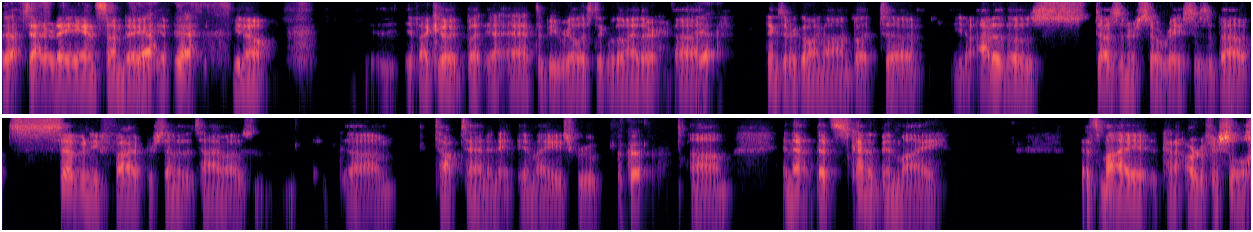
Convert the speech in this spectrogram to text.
yeah. Saturday and Sunday. Yeah, if, yeah. you know, if I could, but I have to be realistic with my other uh, yeah. things that are going on. But uh, you know, out of those dozen or so races, about seventy-five percent of the time, I was um, top ten in in my age group. Okay. Um, and that that's kind of been my that's my kind of artificial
